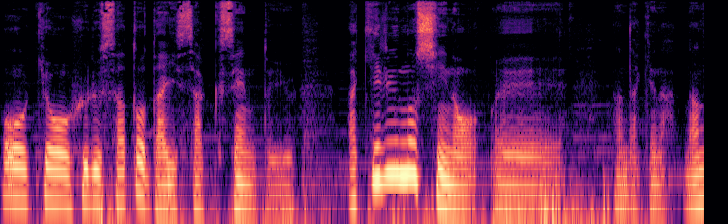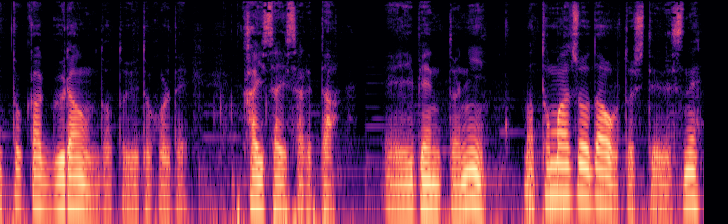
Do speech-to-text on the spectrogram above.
東京ふるさと大作戦というあきる野市の、えー、なんだっけななんとかグラウンドというところで開催された、えー、イベントに、まあ、トマジョダオとしてですね、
